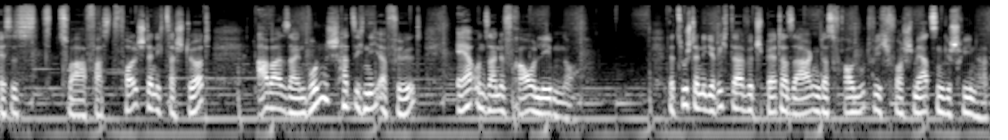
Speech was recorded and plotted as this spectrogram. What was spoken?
Es ist zwar fast vollständig zerstört, Aber sein Wunsch hat sich nicht erfüllt. Er und seine Frau leben noch. Der zuständige Richter wird später sagen, dass Frau Ludwig vor Schmerzen geschrien hat.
